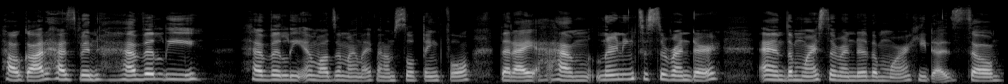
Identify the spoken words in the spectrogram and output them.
how God has been heavily, heavily involved in my life. And I'm so thankful that I am learning to surrender. And the more I surrender, the more He does. So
